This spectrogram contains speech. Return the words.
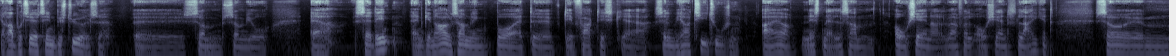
jeg rapporterer til en bestyrelse, øh, som, som jo er sat ind af en generalsamling, hvor at, øh, det faktisk er, selvom vi har 10.000 ejere, næsten alle sammen, oceaner, eller i hvert fald oceans like it, så, øh,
